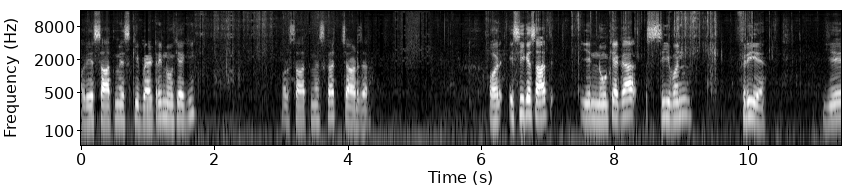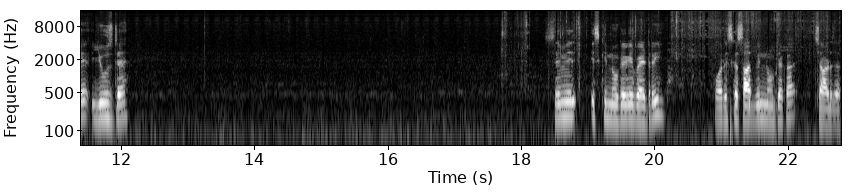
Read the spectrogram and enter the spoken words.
और ये साथ में इसकी बैटरी नोकिया की और साथ में इसका चार्जर और इसी के साथ ये नोकिया का सी वन फ्री है। ये यूज्ड है। सेम इसकी नोकिया की बैटरी और इसके साथ भी नोकिया का चार्जर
